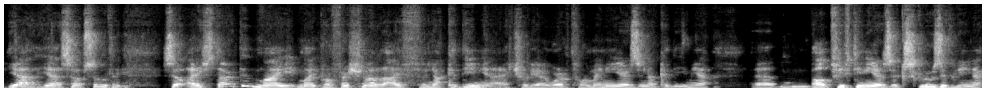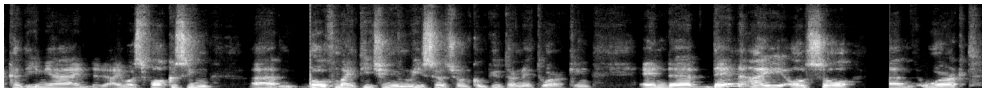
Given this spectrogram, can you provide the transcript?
Yeah, yes, absolutely. So I started my, my professional life in academia, actually. I worked for many years in academia, uh, about 15 years exclusively in academia, and I was focusing um, both my teaching and research on computer networking. And uh, then I also um, worked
